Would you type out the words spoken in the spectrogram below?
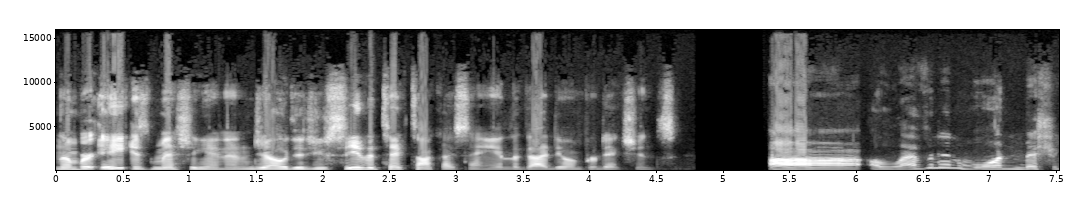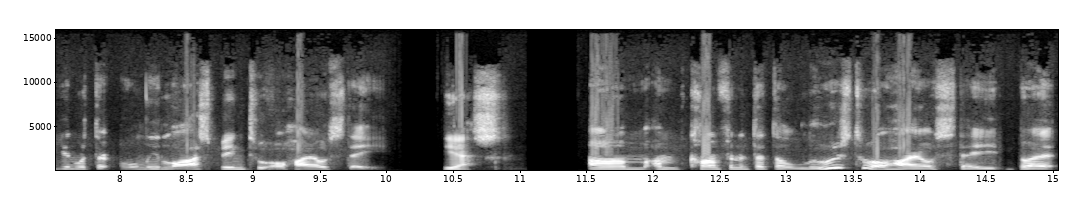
Number eight is Michigan. And Joe, did you see the TikTok I sent you? The guy doing predictions. Uh, eleven and one Michigan with their only loss being to Ohio State. Yes. Um, I'm confident that they'll lose to Ohio State, but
